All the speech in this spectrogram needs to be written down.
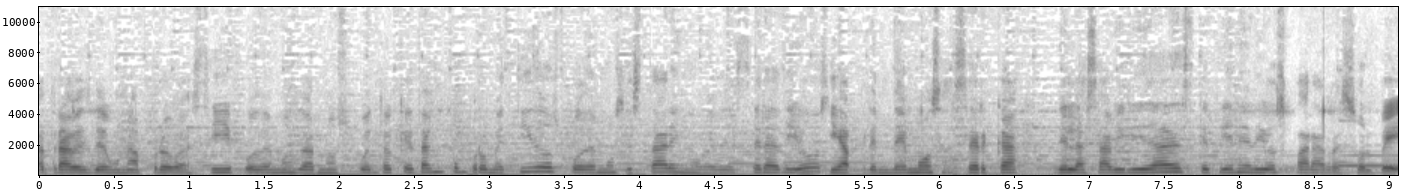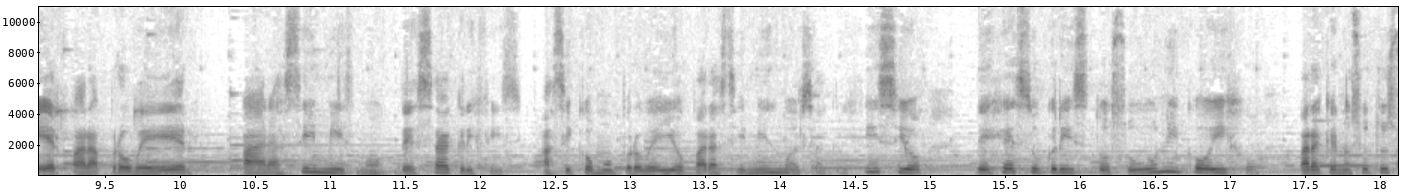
A través de una prueba. Así podemos darnos cuenta que tan comprometidos podemos estar en obedecer a Dios y aprendemos acerca de las habilidades que tiene Dios para resolver, para proveer para sí mismo de sacrificio, así como proveyó para sí mismo el sacrificio de Jesucristo, su único Hijo, para que nosotros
